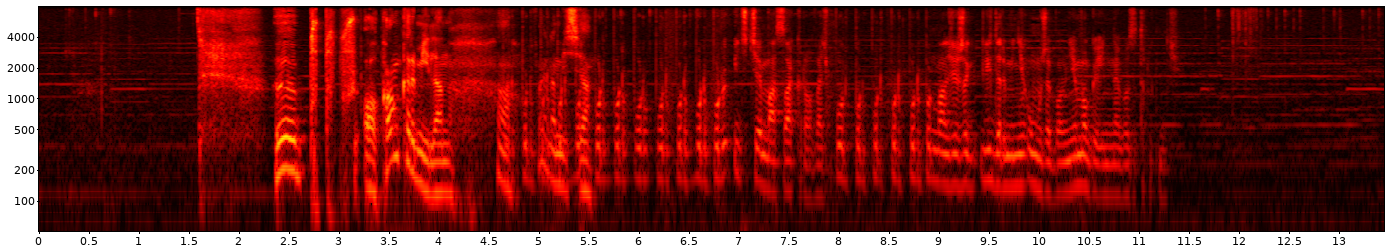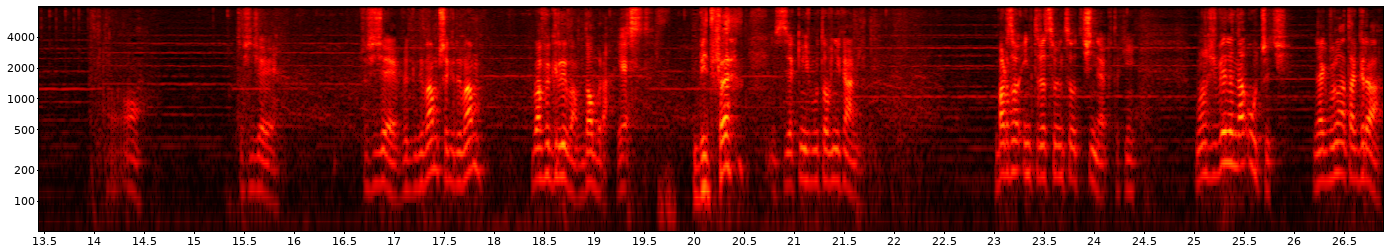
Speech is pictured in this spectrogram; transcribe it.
E, O, Conquer Milan. A, Pur, pur, fajna pur, misja. Pur, pur, pur, pur, pur, pur, pur, idźcie masakrować. Pur, pur, pur, pur, pur, pur. Mam nadzieję, że lider mi nie umrze, bo nie mogę innego zatrudnić. O. Co się dzieje? Co się dzieje? Wygrywam? Przegrywam? Chyba wygrywam. Dobra, jest. Bitwę? Z jakimiś butownikami. Bardzo interesujący odcinek, taki... Można się wiele nauczyć, jak wygląda ta gra.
